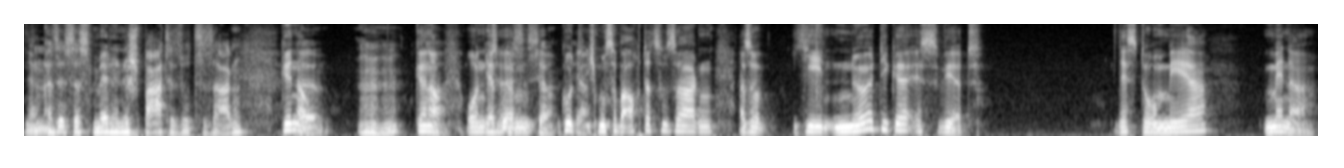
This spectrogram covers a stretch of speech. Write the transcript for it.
Ja? Mhm. Also ist das mehr eine Sparte sozusagen. Genau. Äh, mhm. Genau. Ah. Und ja, gut, ähm, ja, gut ja. ich muss aber auch dazu sagen, also je nerdiger es wird, desto mehr Männer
